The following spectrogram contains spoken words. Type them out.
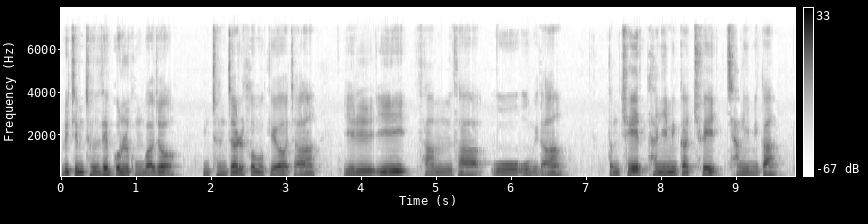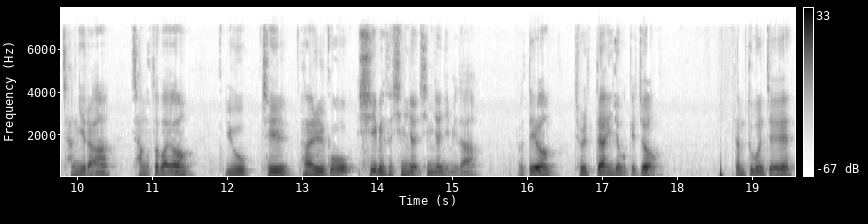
우리 지금 전세권을 공부하죠. 그럼 전자를 써볼게요. 자, 1, 2, 3, 4, 5, 5입니다. 다음 최단입니까? 최장입니까? 장이라 장 써봐요. 6, 7, 8, 9, 10에서 10년, 10년입니다. 어때요? 절대 안 잊어먹겠죠? 다음 두 번째,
